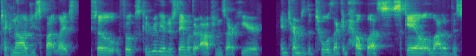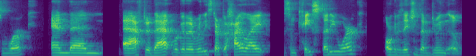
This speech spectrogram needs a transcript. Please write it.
technology spotlights so folks could really understand what their options are here in terms of the tools that can help us scale a lot of this work. And then after that, we're going to really start to highlight some case study work, organizations that are doing a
